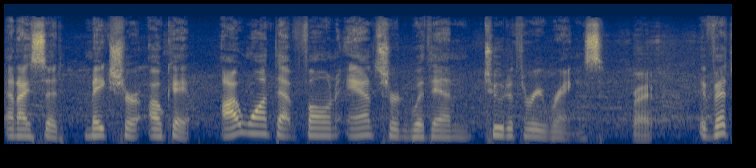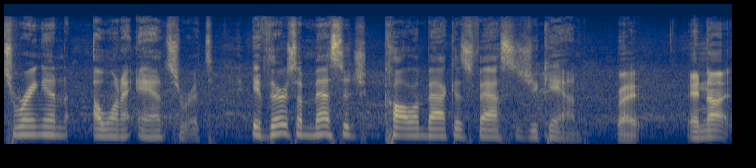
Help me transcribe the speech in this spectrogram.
And I said, make sure, okay, I want that phone answered within two to three rings. Right. If it's ringing, I want to answer it. If there's a message, call them back as fast as you can. Right. And not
